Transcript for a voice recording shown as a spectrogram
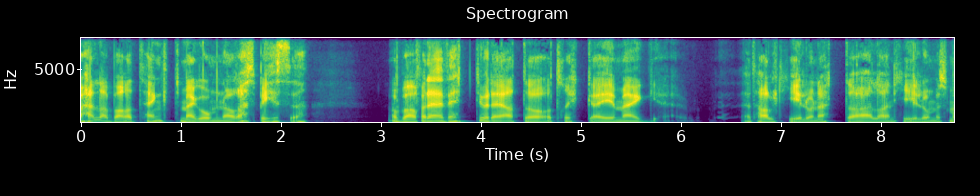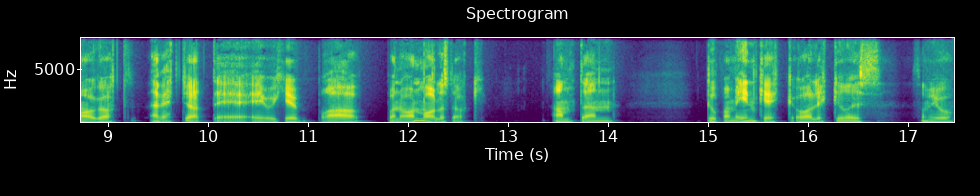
og heller bare tenkt meg om når jeg spiser, og bare fordi jeg vet jo det at å, å trykke i meg et halvt kilo nøtter eller en kilo med smågodt, jeg vet jo at det er jo ikke bra på noen målestokk, annet enn dopaminkick og lykkerus, som jo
